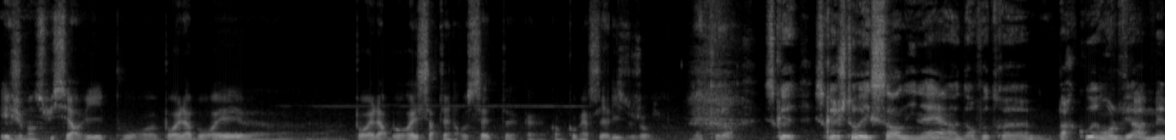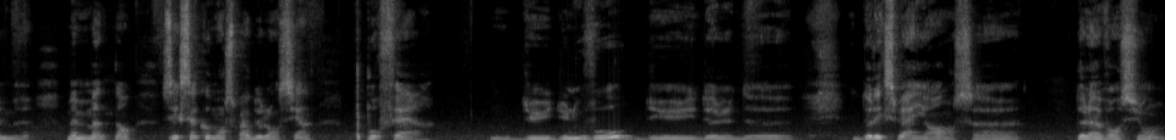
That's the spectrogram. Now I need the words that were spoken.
et je m'en suis servi pour, pour, élaborer, euh, pour élaborer certaines recettes qu'on commercialise aujourd'hui. D'accord. Ce que, ce que je trouve extraordinaire dans votre parcours, et on le verra même, même maintenant, c'est que ça commence par de l'ancien pour faire du, du nouveau, du, de, de, de l'expérience, euh, de l'invention,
